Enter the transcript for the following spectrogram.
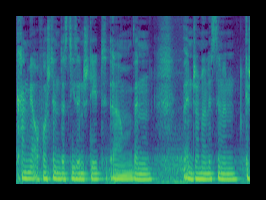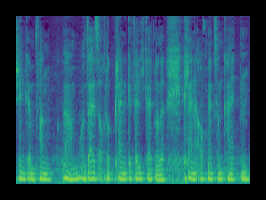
kann mir auch vorstellen, dass diese entsteht, ähm, wenn, wenn Journalistinnen Geschenke empfangen. Ähm, und sei es auch nur kleine Gefälligkeiten oder kleine Aufmerksamkeiten.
